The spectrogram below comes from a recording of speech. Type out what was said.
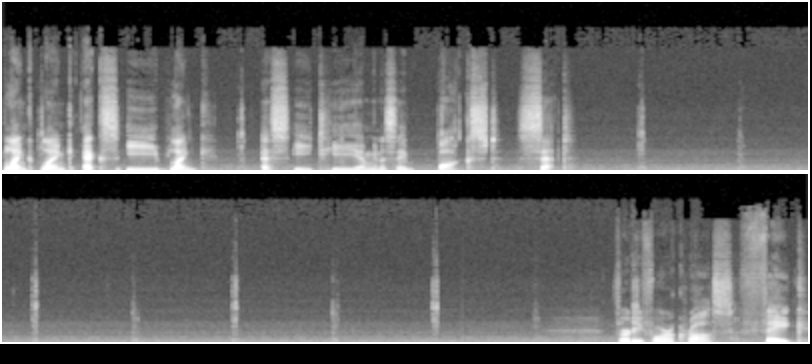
Blank blank XE blank. S-E-T. I'm going to say boxed set. Thirty-four across. Fake.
